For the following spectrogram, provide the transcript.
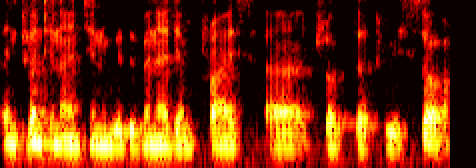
in 2019 with the vanadium price uh, drop that we saw.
